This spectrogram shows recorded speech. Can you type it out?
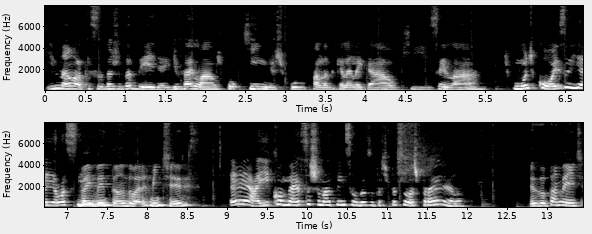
E não, ela precisa da ajuda dele. Aí ele vai lá aos pouquinhos, tipo, falando que ela é legal, que, sei lá, tipo, um monte de coisa, e aí ela se. Vai inventando várias mentiras. É, aí começa a chamar a atenção das outras pessoas para ela. Exatamente.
